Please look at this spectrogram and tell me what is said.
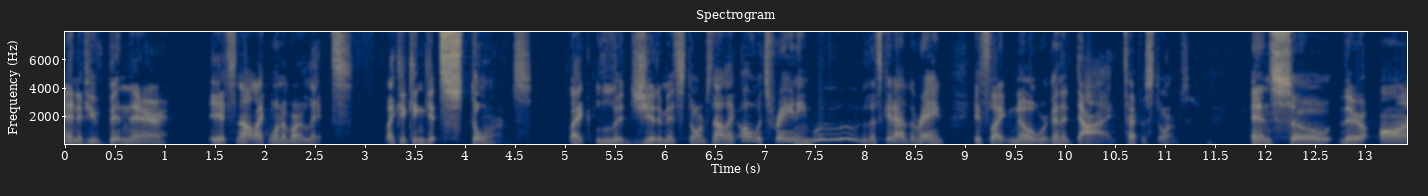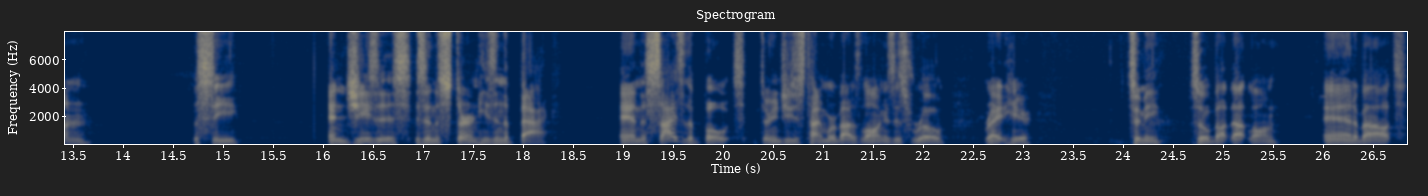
And if you've been there, it's not like one of our lakes. Like it can get storms, like legitimate storms. Not like, oh, it's raining, woo, let's get out of the rain. It's like, no, we're going to die type of storms. And so they're on the sea, and Jesus is in the stern, he's in the back. And the size of the boats during Jesus' time were about as long as this row right here to me. So about that long and about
